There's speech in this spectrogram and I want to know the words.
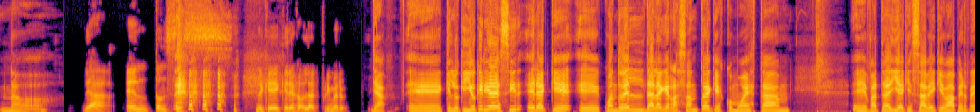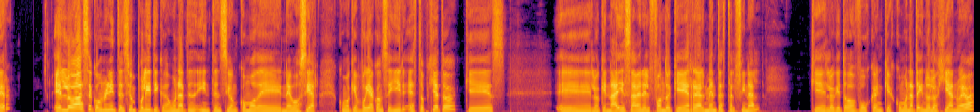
No. Ya, entonces, ¿de qué quieres hablar primero? Ya, eh, que lo que yo quería decir era que eh, cuando él da la Guerra Santa, que es como esta mm, eh, batalla que sabe que va a perder, él lo hace con una intención política, una intención como de negociar, como que voy a conseguir este objeto que es eh, lo que nadie sabe en el fondo que es realmente hasta el final, que es lo que todos buscan, que es como una tecnología nueva.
